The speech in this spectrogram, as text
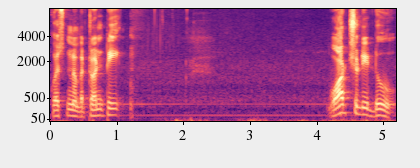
Question number 20 What should you do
